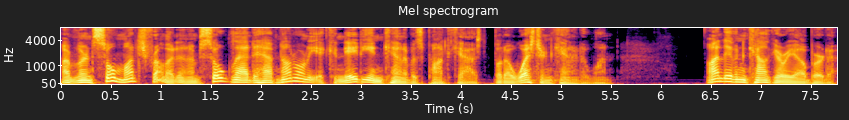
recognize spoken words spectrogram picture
I've learned so much from it, and I'm so glad to have not only a Canadian cannabis podcast, but a Western Canada one. I live in Calgary, Alberta.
